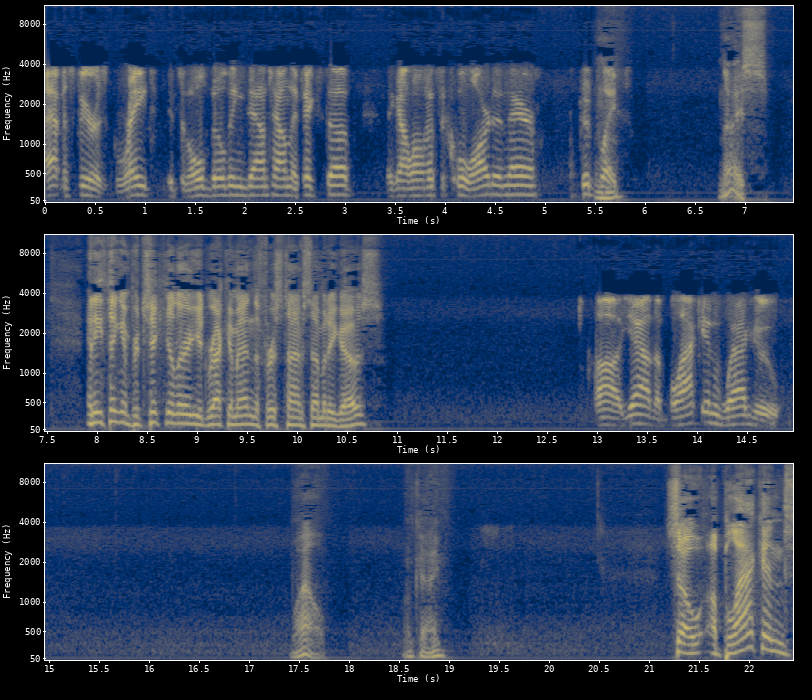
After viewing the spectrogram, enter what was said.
Atmosphere is great. It's an old building downtown they fixed up. They got lots of cool art in there. Good place. Nice. Anything in particular you'd recommend the first time somebody goes? Uh, yeah, the blackened wagyu. Wow. Okay. So a blackened,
